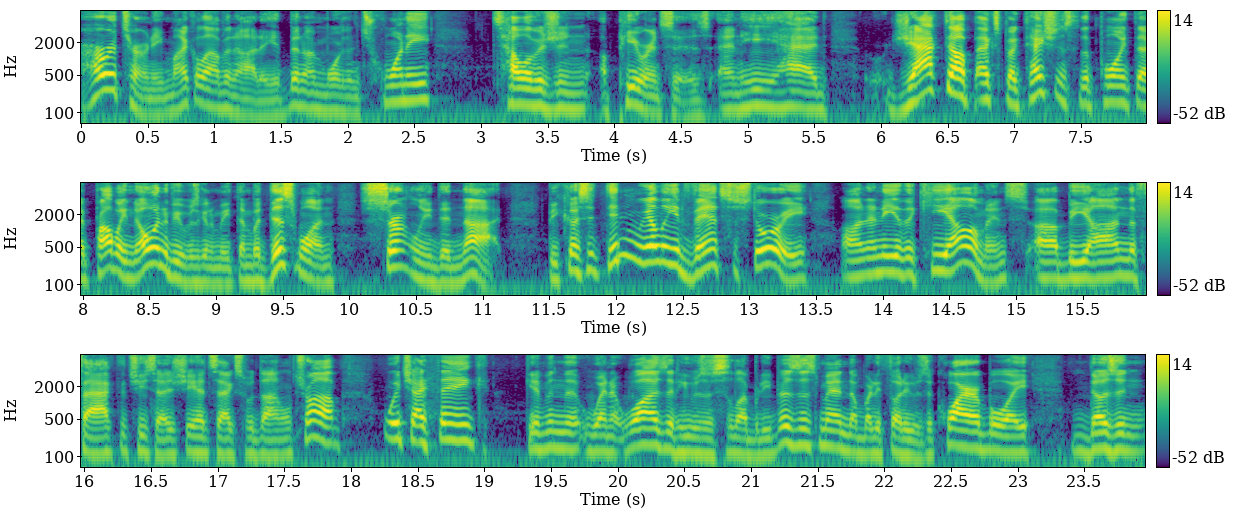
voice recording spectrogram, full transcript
her attorney, Michael Avenatti, had been on more than 20 television appearances, and he had jacked up expectations to the point that probably no interview was going to meet them, but this one certainly did not because it didn't really advance the story on any of the key elements uh, beyond the fact that she says she had sex with Donald Trump, which I think, given that when it was that he was a celebrity businessman, nobody thought he was a choir boy, doesn't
